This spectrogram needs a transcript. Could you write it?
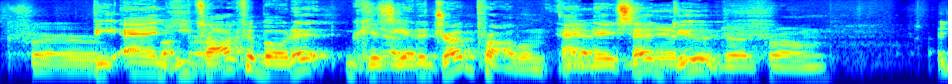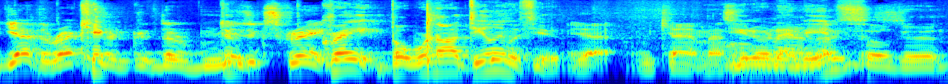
for. Be- and he fucking talked about it because he had a drug problem, and Yeah. they said, Yeah, "Dude, drug problem. Yeah, the records, Kick- are, the music's great. Great, but we're not dealing with you. Yeah, we can't mess. You know with what I mean? That's so good.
